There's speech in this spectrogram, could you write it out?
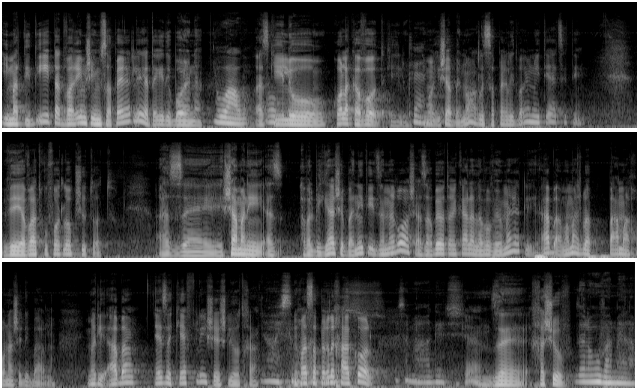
אם את תדעי את הדברים שהיא מספרת לי, את תגידי, בואי הנה. וואו. אז אוקיי. כאילו, כל הכבוד, כאילו. כן. היא מרגישה בנוח לספר לי דברים, להתייעץ איתי. והיא עברה תקופות לא פשוטות. אז uh, שם אני, אז, אבל בגלל שבניתי את זה מראש, אז הרבה יותר קל לה לבוא, והיא אומרת לי, אבא, ממש בפעם האחרונה שדיברנו, היא אומרת לי, אבא, איזה כיף לי שיש לי אותך. אוי, אני יכולה לספר. לך הכל. איזה מרגש. כן, זה חשוב. זה לא מובן מאליו.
